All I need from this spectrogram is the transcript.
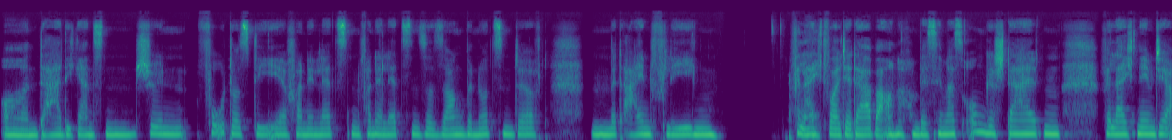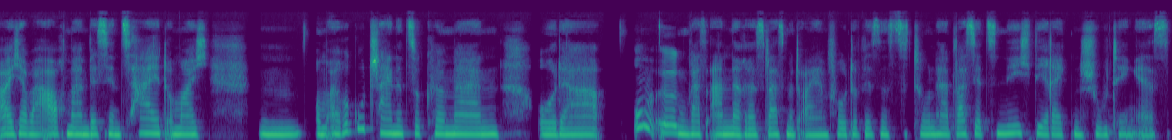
und da die ganzen schönen Fotos, die ihr von den letzten, von der letzten Saison benutzen dürft, mit einpflegen. Vielleicht wollt ihr da aber auch noch ein bisschen was umgestalten. Vielleicht nehmt ihr euch aber auch mal ein bisschen Zeit, um euch hm, um eure Gutscheine zu kümmern oder um irgendwas anderes, was mit eurem Fotobusiness zu tun hat, was jetzt nicht direkt ein Shooting ist.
